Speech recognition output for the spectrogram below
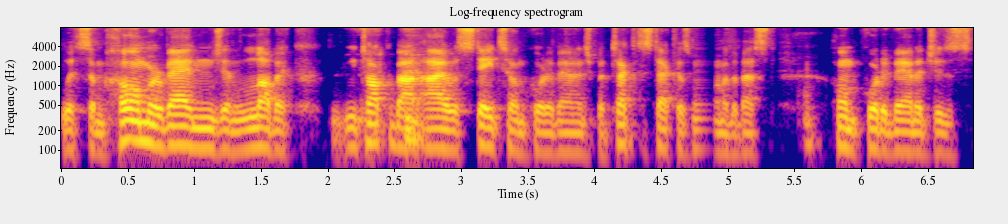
with some home revenge in Lubbock. We talk about Iowa State's home court advantage, but Texas Tech has one of the best home court advantages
